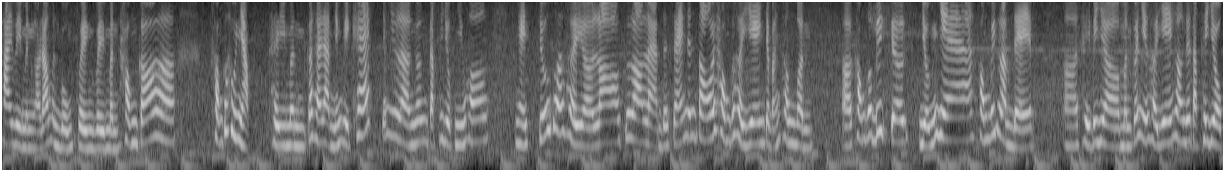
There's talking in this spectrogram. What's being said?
thay vì mình ngồi đó mình buồn phiền vì mình không có không có thu nhập thì mình có thể làm những việc khác giống như là ngân tập thể dục nhiều hơn. Ngày trước thì lo cứ lo làm từ sáng đến tối không có thời gian cho bản thân mình. Ờ, không có biết ờ, dưỡng da không biết làm đẹp. Ờ, thì bây giờ mình có nhiều thời gian hơn để tập thể dục.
